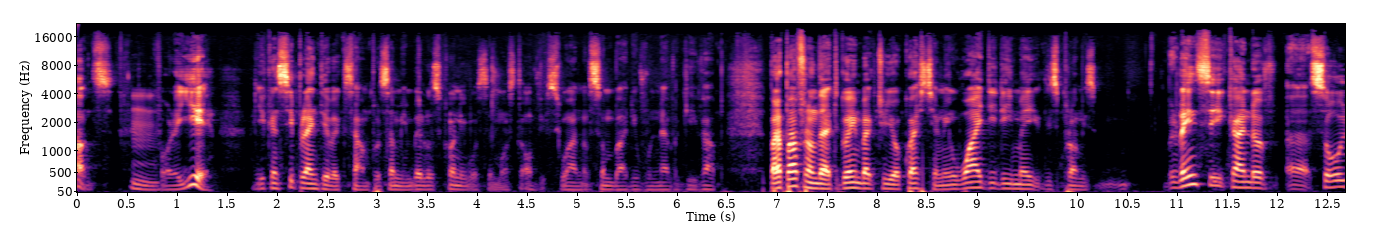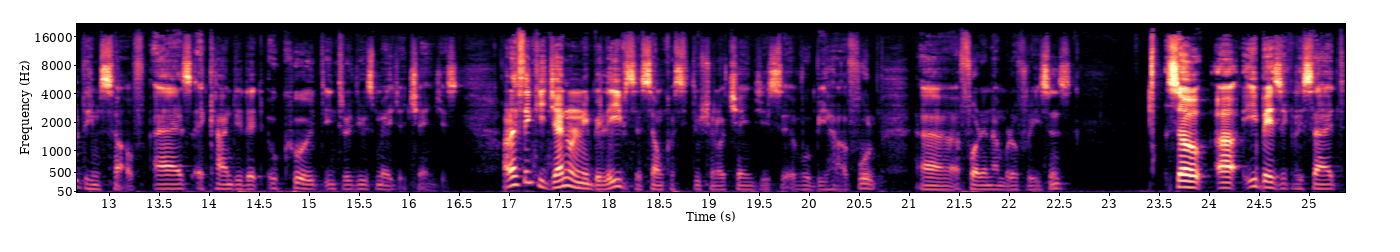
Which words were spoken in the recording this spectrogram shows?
months, Hmm. for a year. You can see plenty of examples. I mean, Berlusconi was the most obvious one of somebody who would never give up. But apart from that, going back to your question, I mean, why did he make this promise? Renzi kind of uh, sold himself as a candidate who could introduce major changes. And I think he genuinely believes that some constitutional changes uh, would be helpful uh, for a number of reasons. So uh, he basically said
